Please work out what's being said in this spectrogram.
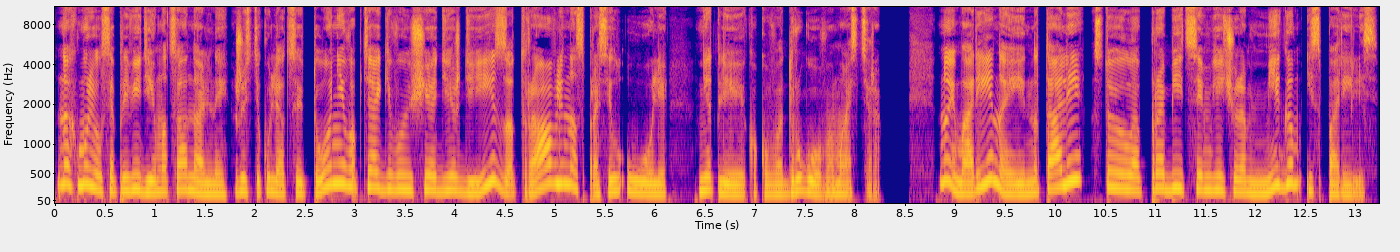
Нахмурился при виде эмоциональной жестикуляции Тони в обтягивающей одежде и затравленно спросил у Оли, нет ли какого другого мастера. Ну и Марина, и Натали, стоило пробить семь вечером, мигом испарились.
